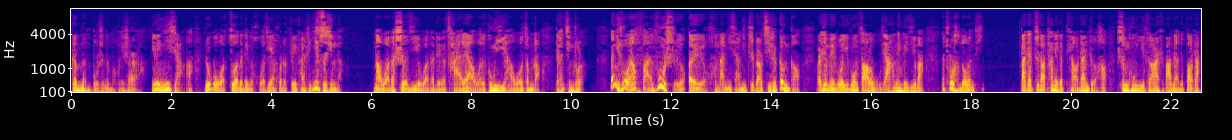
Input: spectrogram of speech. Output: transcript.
根本不是那么回事啊。因为你想啊，如果我做的这个火箭或者飞船是一次性的，那我的设计、我的这个材料、我的工艺哈，我怎么搞，这很清楚了。那你说我要反复使用，哎呦，那你想，你指标其实更高。而且美国一共造了五架航天飞机吧，那出了很多问题。大家知道，它那个挑战者号升空一分二十八秒就爆炸，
